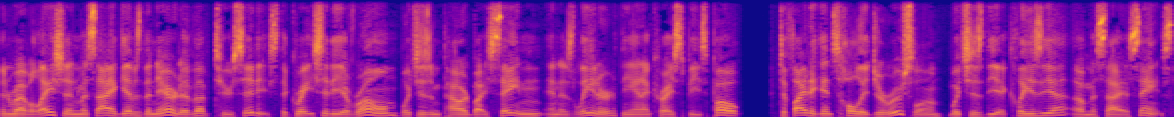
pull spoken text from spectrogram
In Revelation, Messiah gives the narrative of two cities the great city of Rome, which is empowered by Satan and his leader, the Antichrist beast Pope, to fight against holy Jerusalem, which is the ecclesia of Messiah's saints.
